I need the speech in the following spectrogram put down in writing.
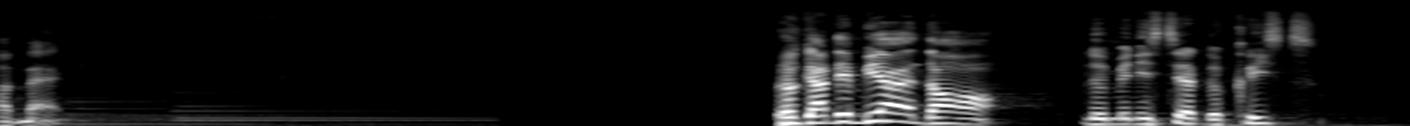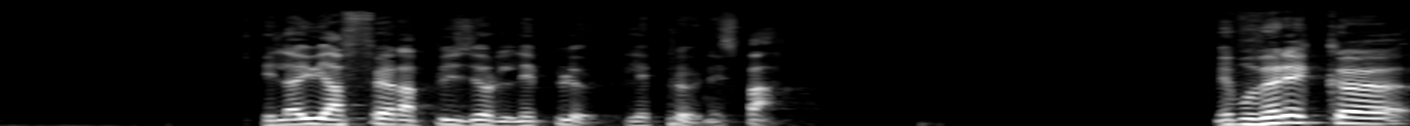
Amen. Regardez bien dans le ministère de Christ, il a eu affaire à plusieurs lépreux, lépreux n'est-ce pas? Mais vous verrez que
